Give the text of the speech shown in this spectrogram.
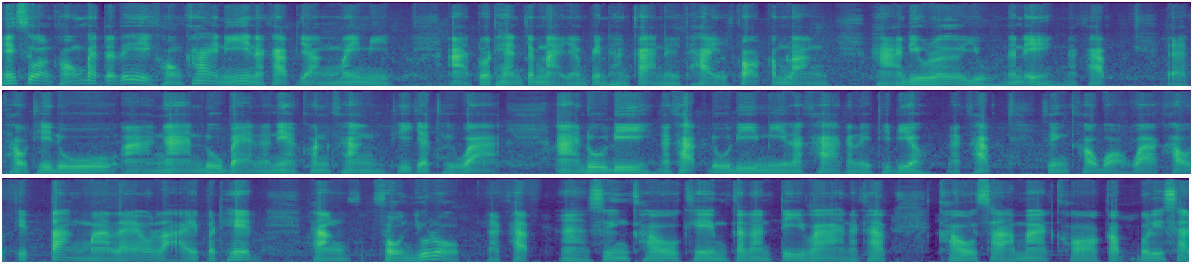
ในส่วนของแบตเตอรี่ของค่ายนี้นะครับยังไม่มี ตัวแทนจำหน่ายอย่างเป็นทางการในไทยก็กำลังหาดีลเลอร์อยู่นั่นเองนะครับแต่เท่าที่ดูงานดูแบรนด์แล้วเนี่ยค่อนข้างที่จะถือว่าดูดีนะครับ ดูดีมีราคากันเลยทีเดียวนะครับ ซึ่งเขาบอกว่าเขาติดตั้งมาแล้วหลายประเทศทางโซนยุโรปนะครับซึ่งเขาเคลมการันตีว่านะครับเขาสามารถคอกับบริษัท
